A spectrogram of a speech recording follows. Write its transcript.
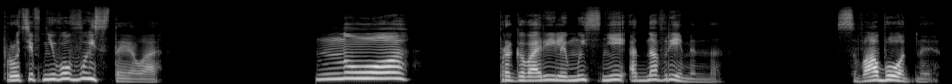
против него выстояла. Но... Проговорили мы с ней одновременно. «Свободны!»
